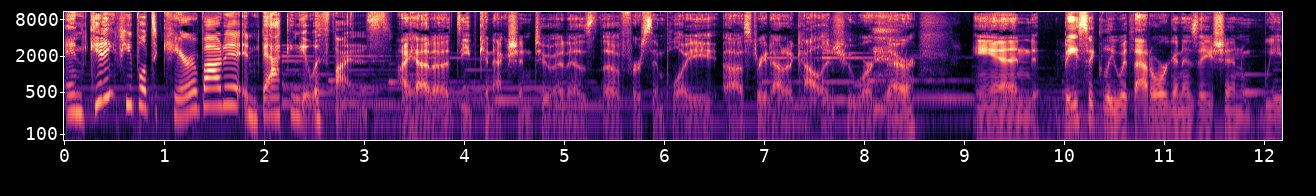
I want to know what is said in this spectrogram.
and getting people to care about it and backing it with funds. I had a deep connection to it as the first employee uh, straight out of college who worked there. And basically, with that organization, we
